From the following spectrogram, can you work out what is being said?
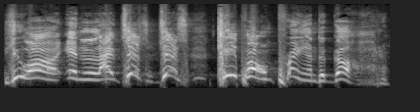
you are in life. Just, just keep on praying to God.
